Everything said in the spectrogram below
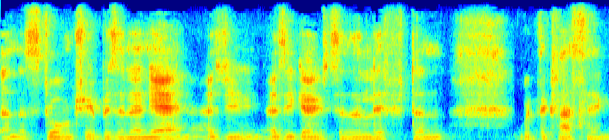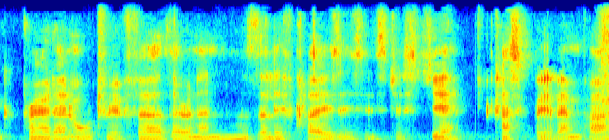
and the stormtroopers, and then yeah, as you as he goes to the lift and with the classic prayer, don't alter it further, and then as the lift closes, it's just yeah, classic bit of Empire.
